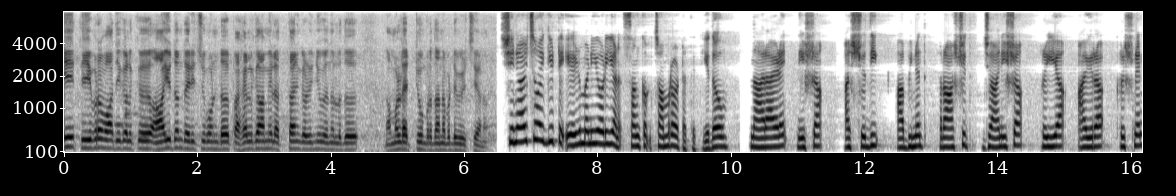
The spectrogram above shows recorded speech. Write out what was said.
ഈ തീവ്രവാദികൾക്ക് ആയുധം ധരിച്ചുകൊണ്ട് പഹൽഗാമിൽ എത്താൻ കഴിഞ്ഞു എന്നുള്ളത് നമ്മളുടെ ഏറ്റവും പ്രധാനപ്പെട്ട വീഴ്ചയാണ്. ശനിയാഴ്ച വൈകിട്ട് ഏഴ് മണിയോടെയാണ് സംഘം ചമ്രവട്ടത്തെത്തിയത് നാരായണൻ നിഷ അശ്വതി അഭിനന്ദ് റാഷിദ് ജാനിഷ റിയ ഐറ കൃഷ്ണൻ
